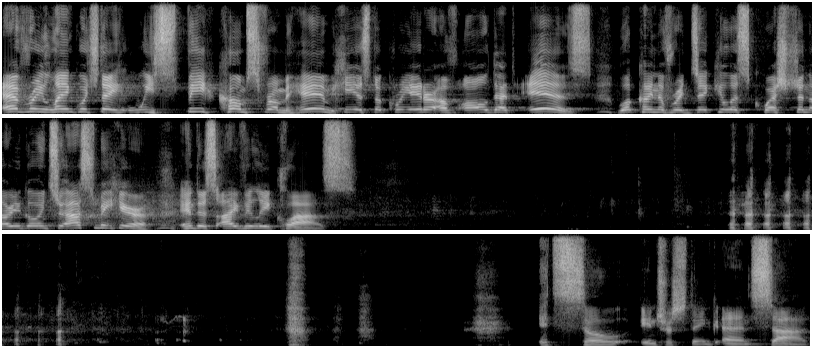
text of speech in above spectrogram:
Every language that we speak comes from Him. He is the creator of all that is. What kind of ridiculous question are you going to ask me here in this Ivy League class? it's so interesting and sad.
